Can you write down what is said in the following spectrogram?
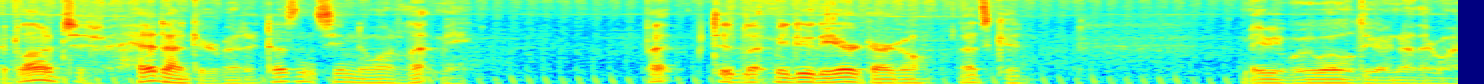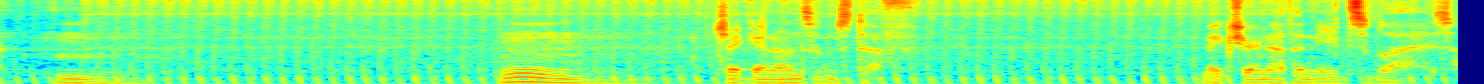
I'd launch a Headhunter, but it doesn't seem to want to let me. But did let me do the air cargo. That's good. Maybe we will do another one. Hmm. Hmm. Check in on some stuff. Make sure nothing needs supplies.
